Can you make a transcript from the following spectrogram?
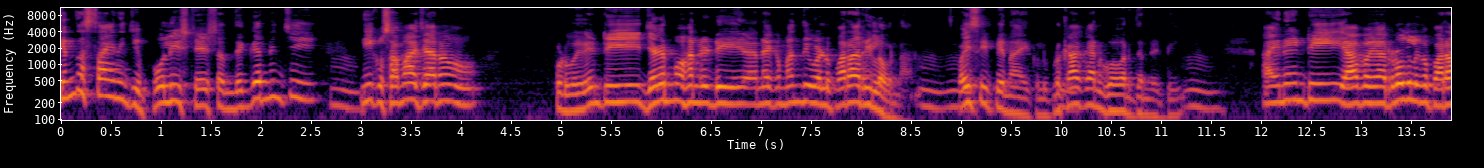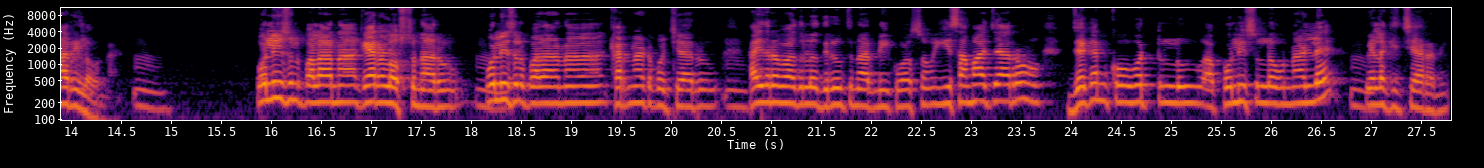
కింద స్థాయి నుంచి పోలీస్ స్టేషన్ దగ్గర నుంచి ఉమ్, నీకు సమాచారం ఇప్పుడు ఏంటి జగన్మోహన్ రెడ్డి అనేక మంది వాళ్ళు పరారీలో ఉన్నారు. ఉమ్, వైసీపీ నాయకులు. ఇప్పుడు కాకాని గోవర్ధన్ రెడ్డి. ఆయన ఏంటి? యాభై ఆరు రోజులుగా పరారీలో ఉన్నాడు. పోలీసులు పలానా కేరళ వస్తున్నారు. పోలీసులు పలానా కర్ణాటక వచ్చారు. హైదరాబాద్లో తిరుగుతున్నారు నీ కోసం. ఈ సమాచారం జగన్ కోవర్టులు ఆ పోలీసుల్లో ఉన్నాళ్ళే వీళ్ళకి ఇచ్చారని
